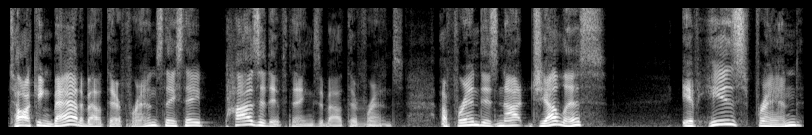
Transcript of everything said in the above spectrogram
talking bad about their friends, they say positive things about their friends. A friend is not jealous if his friend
